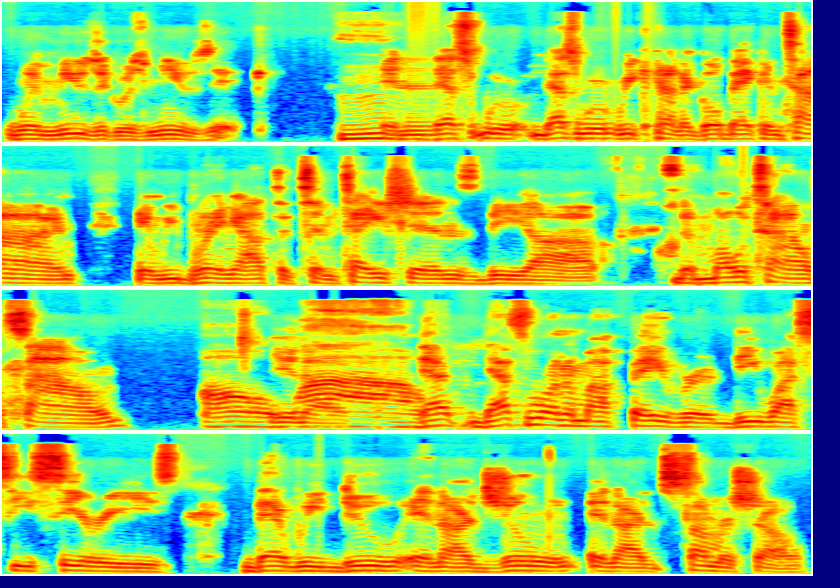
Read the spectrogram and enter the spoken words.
when music was music. Mm. And that's where that's where we kind of go back in time and we bring out the Temptations, the uh, the Motown sound. Oh You know, wow! that that's one of my favorite DYC series that we do in our June in our summer show.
